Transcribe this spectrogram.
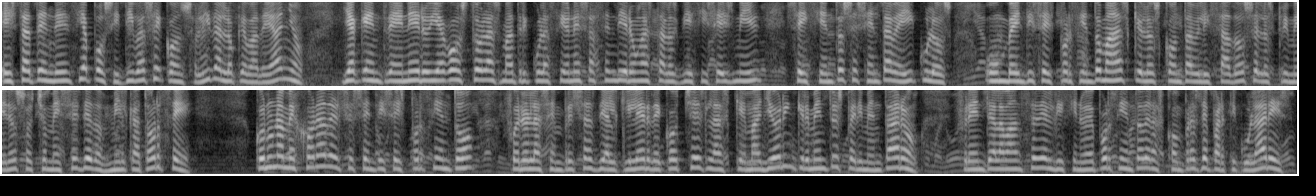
Esta tendencia positiva se consolida en lo que va de año, ya que entre enero y agosto las matriculaciones ascendieron hasta los 16.660 vehículos, un 26% más que los contabilizados en los primeros ocho meses de 2014. Con una mejora del 66%, fueron las empresas de alquiler de coches las que mayor incremento experimentaron, frente al avance del 19% de las compras de particulares.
